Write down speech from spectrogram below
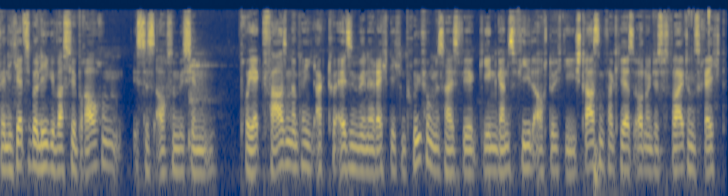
wenn ich jetzt überlege, was wir brauchen, ist es auch so ein bisschen projektphasenabhängig. Aktuell sind wir in der rechtlichen Prüfung. Das heißt, wir gehen ganz viel auch durch die Straßenverkehrsordnung, das Verwaltungsrecht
